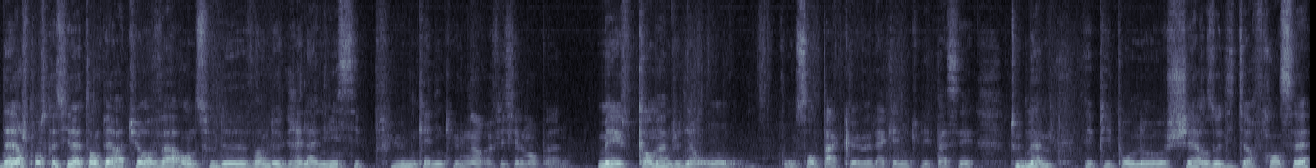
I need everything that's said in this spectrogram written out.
D'ailleurs, je pense que si la température va en dessous de 20 degrés la nuit, c'est plus une canicule. Non, officiellement pas. non. Mais quand même, je veux dire, on ne sent pas que la canicule est passée, tout de même. Et puis pour nos chers auditeurs français,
